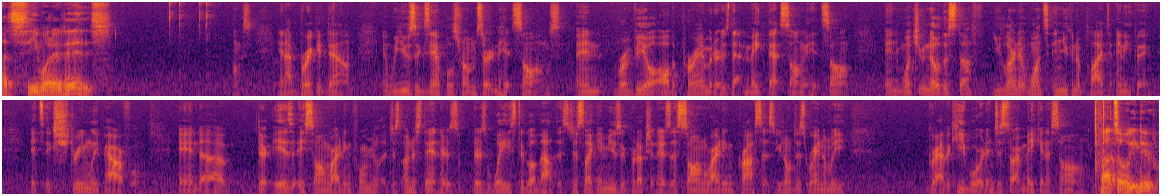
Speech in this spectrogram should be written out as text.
Let's see what it is. and I break it down. And we use examples from certain hit songs and reveal all the parameters that make that song a hit song. And once you know this stuff, you learn it once and you can apply it to anything. It's extremely powerful. And uh, there is a songwriting formula. Just understand there's there's ways to go about this. Just like in music production, there's a songwriting process. You don't just randomly grab a keyboard and just start making a song. That's what we do.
